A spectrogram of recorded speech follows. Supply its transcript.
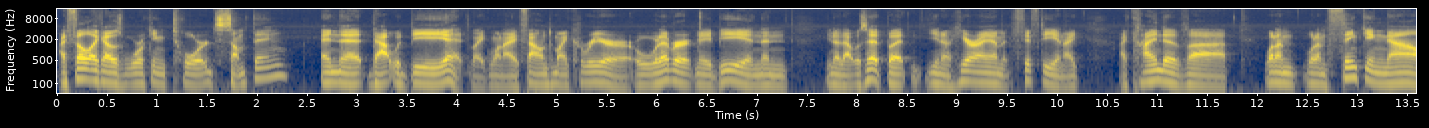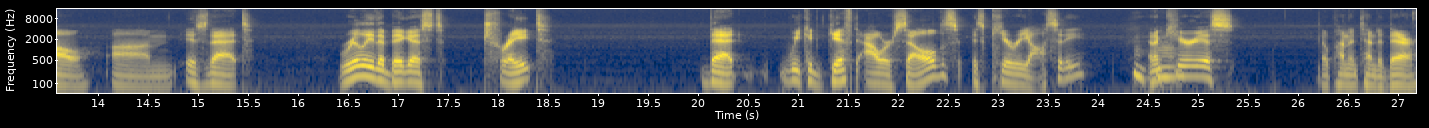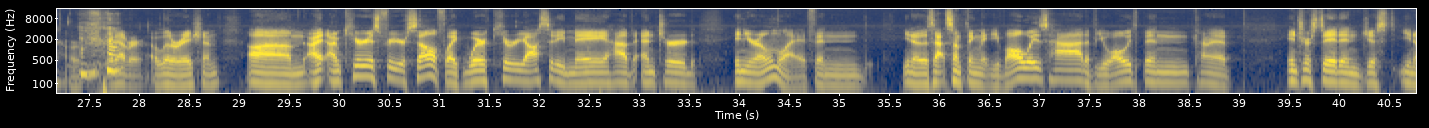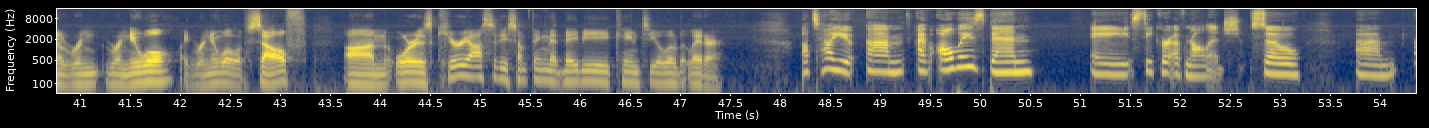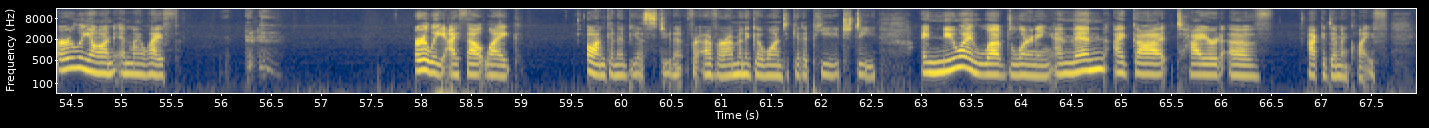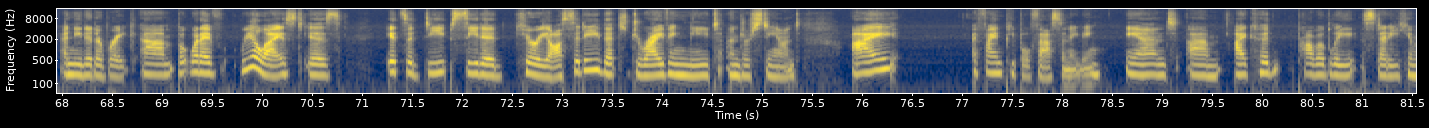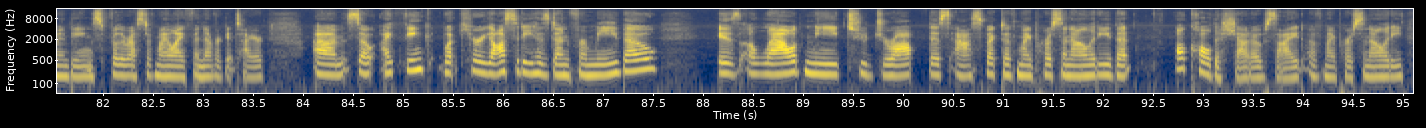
I felt like I was working towards something and that that would be it like when i found my career or whatever it may be and then you know that was it but you know here i am at 50 and i i kind of uh, what i'm what i'm thinking now um, is that really the biggest trait that we could gift ourselves is curiosity. Mm-hmm. and i'm mm-hmm. curious no pun intended there or whatever alliteration. Um, I, i'm curious for yourself like where curiosity may have entered in your own life. And you know is that something that you've always had? Have you always been kind of interested in just you know re- renewal like renewal of self? Um, or is curiosity something that maybe came to you a little bit later i'll tell you um, i've always been a seeker of knowledge so um, early on in my life early, I felt like, oh, I'm going to be a student forever. I'm going to go on to get a PhD. I knew I loved learning. And then I got tired of academic life and needed a break. Um, but what I've realized is it's a deep seated curiosity that's driving me to understand. I I find people fascinating, and um, I could probably study human beings for the rest of my life and never get tired. Um, so I think what curiosity has done for me, though, is allowed me to drop this aspect of my personality that I'll call the shadow side of my personality.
